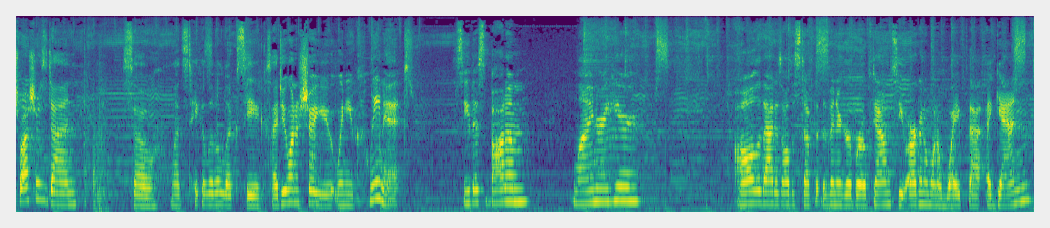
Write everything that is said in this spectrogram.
Dishwasher's done. So let's take a little look see because I do want to show you when you clean it. See this bottom line right here? All of that is all the stuff that the vinegar broke down. So you are going to want to wipe that again.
